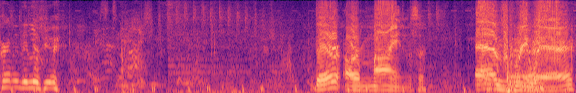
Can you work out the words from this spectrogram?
Apparently they live here. There's too much. There are mines everywhere.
